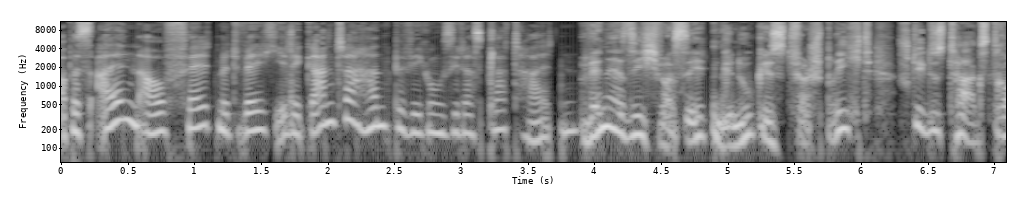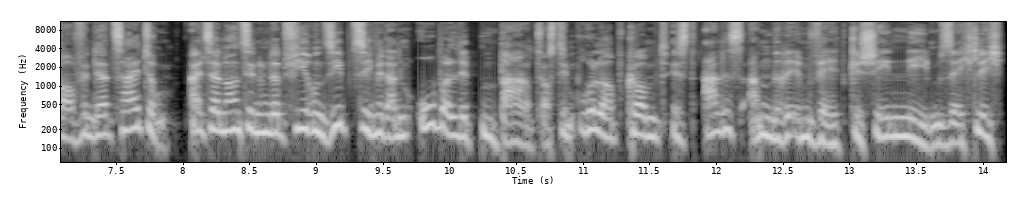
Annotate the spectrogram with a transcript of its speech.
Ob es allen auffällt, mit welch eleganter Handbewegung sie das Blatt halten? Wenn er sich, was selten genug ist, verspricht, steht es tags drauf in der Zeitung. Als er 1974 mit einem Oberlippenbart aus dem Urlaub kommt, ist alles andere im Weltgeschehen nebensächlich.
